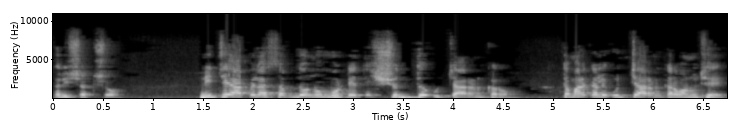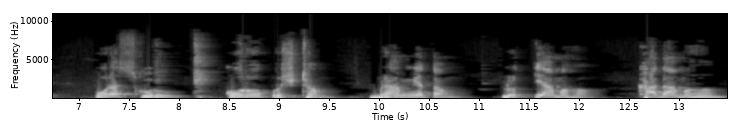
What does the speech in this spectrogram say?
કરી શકશો. નીચે આપેલા શબ્દોનું મોટેથી શુદ્ધ ઉચ્ચારણ કરો. તમારે ખાલી ઉચ્ચારણ કરવાનું છે. પુરસ્કુરુ, કુરુ પૃષ્ઠમ, બ્રાહ્મ્યતમ, નૃત્યામહ, ખાદામહ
